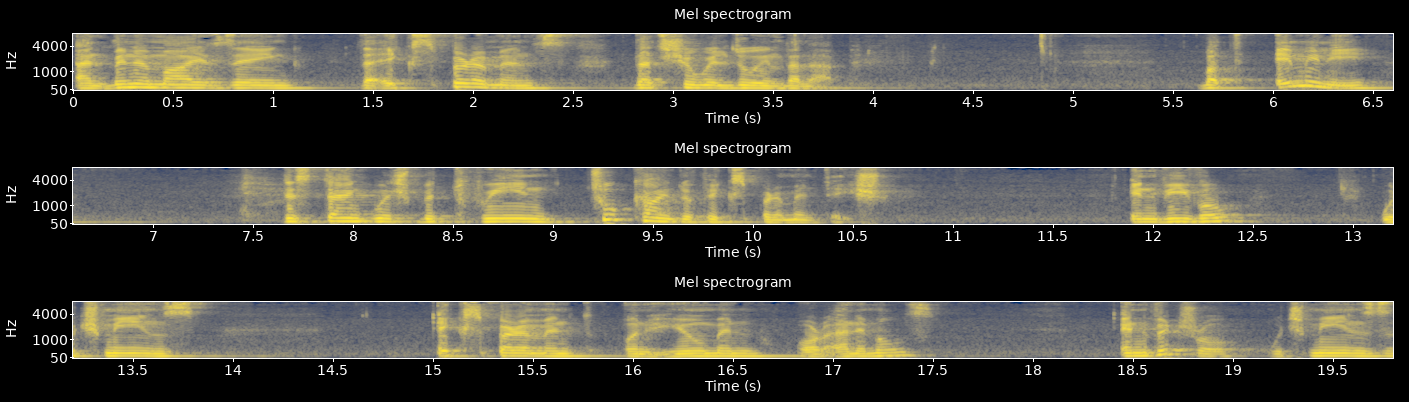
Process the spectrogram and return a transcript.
and minimizing the experiments that she will do in the lab. But Emily distinguished between two kinds of experimentation. In vivo, which means experiment on human or animals. In vitro, which means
